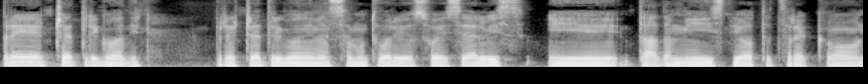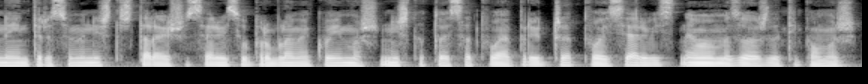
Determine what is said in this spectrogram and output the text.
pre četiri godine. Pre četiri godine sam otvorio svoj servis i tada mi je isti otac rekao ne interesuje me ništa šta radiš u servisu, probleme koje imaš, ništa, to je sad tvoja priča, tvoj servis, nemoj me zoveš da ti pomažem.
